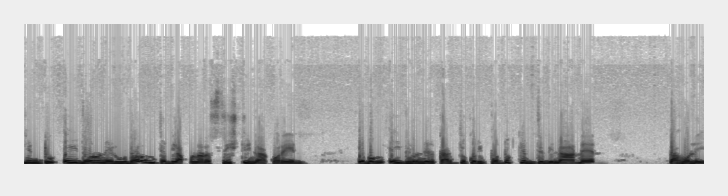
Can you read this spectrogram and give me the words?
কিন্তু এই ধরনের উদাহরণ যদি আপনারা সৃষ্টি না করেন এবং এই ধরনের কার্যকরী পদক্ষেপ যদি না নেন, তাহলে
